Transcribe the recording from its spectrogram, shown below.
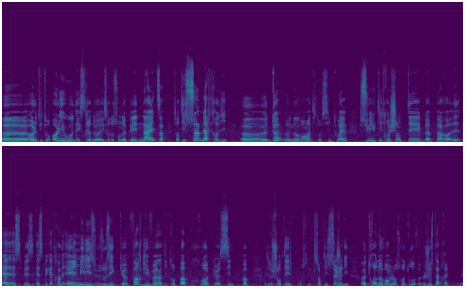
euh, oh, le titre Hollywood, extrait de, extrait de son EP Night, sorti ce mercredi euh, 2 novembre, un titre synthwave, suivi du titre chanté bah, par euh, SP, SP80 et Emily Zuzik Forgiven, un titre pop rock synth pop, un titre chanté pour, sorti ce jeudi euh, 3 novembre, et on se retrouve juste après. Euh,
